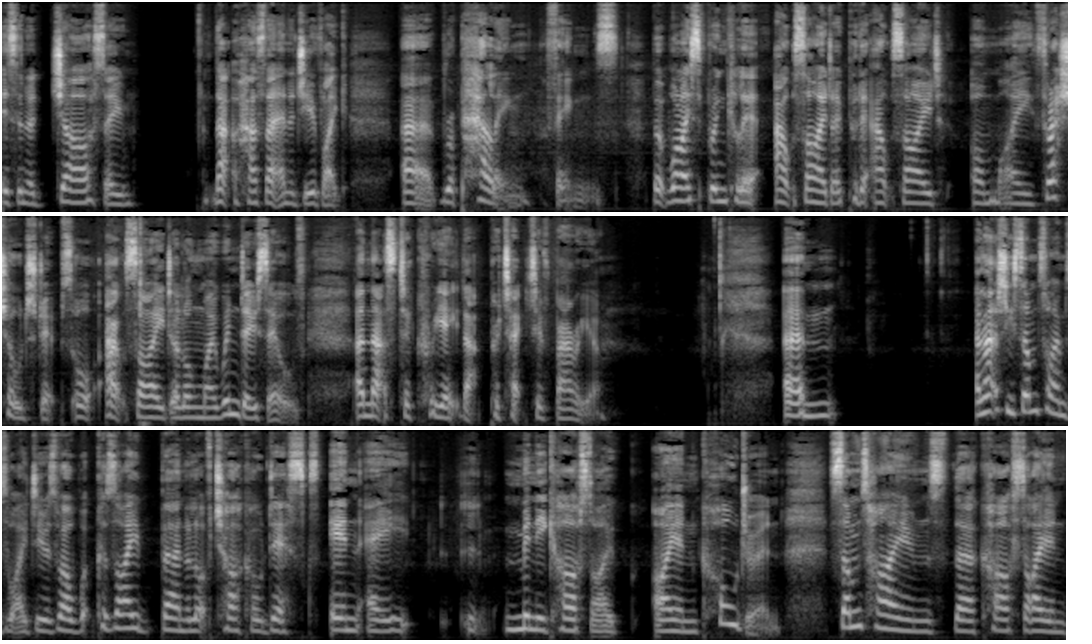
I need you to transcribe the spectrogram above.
it's in a jar, so that has that energy of like uh, repelling things. But when I sprinkle it outside, I put it outside on my threshold strips or outside along my windowsills, and that's to create that protective barrier. Um, and actually, sometimes what I do as well, because I burn a lot of charcoal discs in a mini cast iron cauldron, sometimes the cast iron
